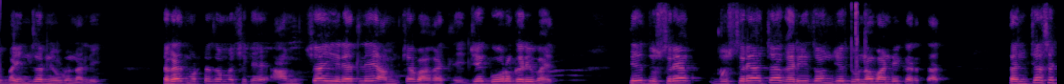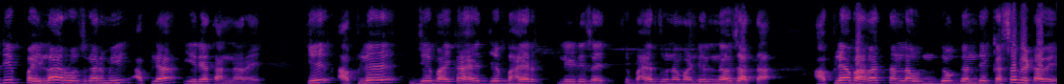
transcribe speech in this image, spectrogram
बहीण जर निवडून आली सगळ्यात मोठं समस्या काय आहे? आमच्या एरियातले आमच्या भागातले जे गोरगरीब आहेत ते दुसऱ्या दुसऱ्याच्या घरी जाऊन जे धुणं भांडी करतात त्यांच्यासाठी पहिला रोजगार मी आपल्या एरियात आणणार आहे की आपले जे बायका आहेत जे बाहेर लेडीज आहेत ते बाहेर धुणं भांडीला न जाता आपल्या भागात त्यांना उद्योगधंदे कसं भेटावे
